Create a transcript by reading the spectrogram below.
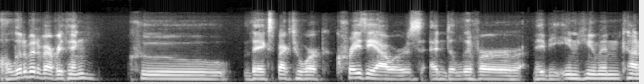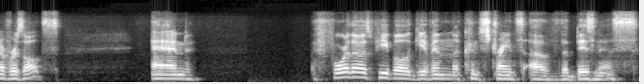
a little bit of everything, who they expect to work crazy hours and deliver maybe inhuman kind of results. And for those people, given the constraints of the business,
